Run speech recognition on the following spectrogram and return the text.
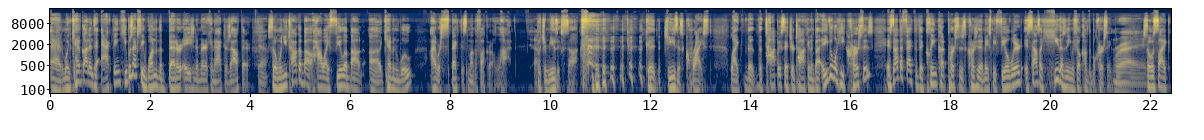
And when Kev got into acting, he was actually one of the better Asian American actors out there. Yeah. So when you talk about how I feel about uh, Kevin Wu, I respect this motherfucker a lot. But your music sucks. Good Jesus Christ. Like the the topics that you're talking about, even when he curses, it's not the fact that the clean cut person is cursing that makes me feel weird. It sounds like he doesn't even feel comfortable cursing. right. So it's like,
